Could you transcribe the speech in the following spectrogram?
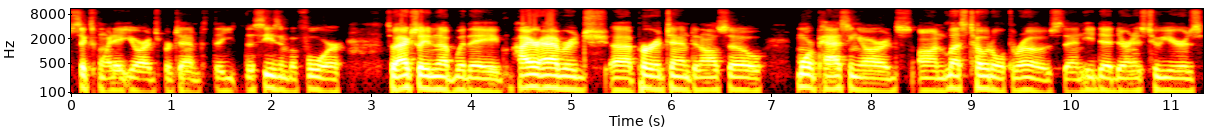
6.8 yards per attempt the, the season before. So actually ended up with a higher average uh, per attempt and also more passing yards on less total throws than he did during his two years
